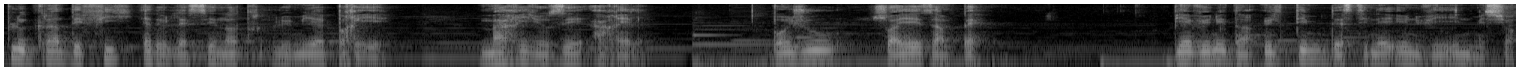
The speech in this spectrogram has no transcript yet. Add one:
plus grand défi est de laisser notre lumière briller. Marie-Josée Harel. Bonjour, soyez en paix. Bienvenue dans Ultime Destinée, une vie, une mission.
